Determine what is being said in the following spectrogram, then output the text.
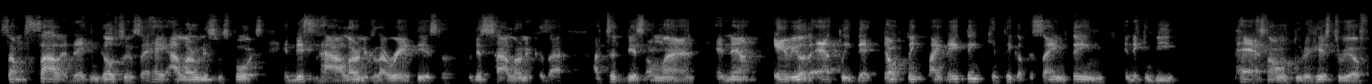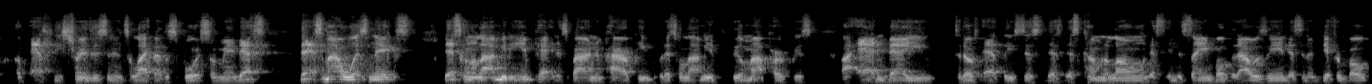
something solid they can go to and say, hey, I learned this from sports. And this is how I learned it because I read this. This is how I learned it because I, I took this online. And now every other athlete that don't think like they think can pick up the same thing and it can be passed on through the history of, of athletes transitioning into life after sports. So man, that's that's my what's next. That's going to allow me to impact, inspire, and empower people. That's going to allow me to fulfill my purpose by adding value to those athletes that's, that's, that's coming along, that's in the same boat that I was in, that's in a different boat.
